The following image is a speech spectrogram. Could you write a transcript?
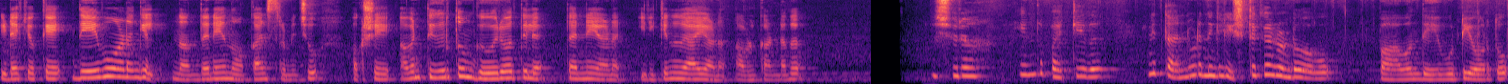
ഇടയ്ക്കൊക്കെ ദേവുവാണെങ്കിൽ നന്ദനെ നോക്കാൻ ശ്രമിച്ചു. പക്ഷേ അവൻ തീർത്തും ഗൗരവത്തിൽ തന്നെയാണ് ഇരിക്കുന്നതായാണ് അവൾ കണ്ടത്. ഈശ്വര എന്ത് പറ്റിയത്? ഇനി തന്നോട് എന്തെങ്കിലും ഇഷ്ടക്കേടുണ്ടോ ആവോ? പാവം ദേവൂട്ടി ഓർത്തു.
